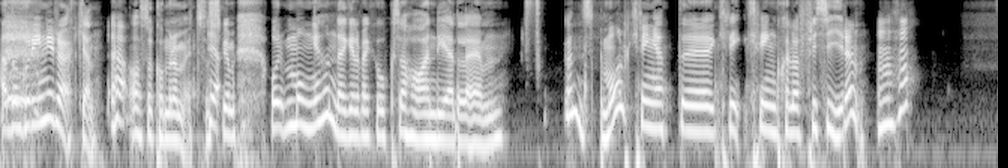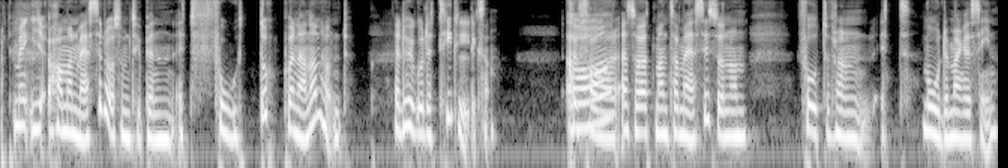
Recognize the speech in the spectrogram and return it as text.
Att de går in i röken Ja. och så kommer de ut. Så Ja. de, och många hundägare verkar också ha en del ehm, önskemål kring, att, eh, kring, kring själva frisyren. Men har man med sig då som typ en, ett foto på en annan hund? Eller hur går det till liksom? Förfar, Alltså att man tar med sig så någon foto från ett modemagasin.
